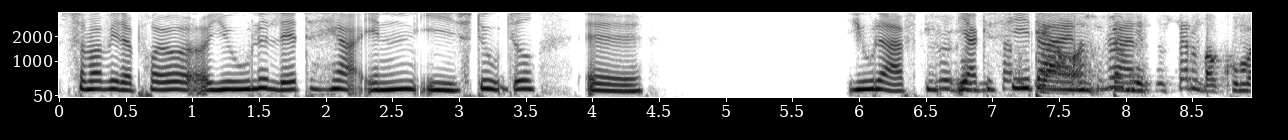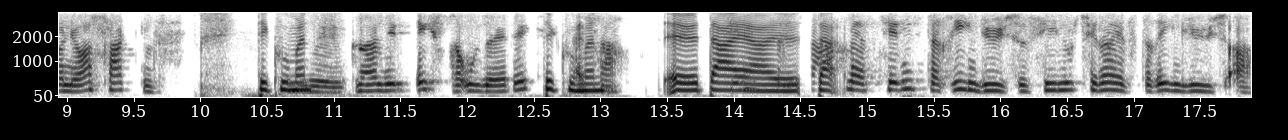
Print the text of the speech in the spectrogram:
så må vi da prøve at jule lidt herinde i studiet. Øh, juleaften. Jeg kan sige, der er en... Der er en I december kunne man jo også sagtens det kunne man. øh, gøre lidt ekstra ud af det, ikke? Det kunne man. Øh, der er... Øh, der, med at tænde sterinlys og sige, nu tænder jeg et sterinlys, og,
